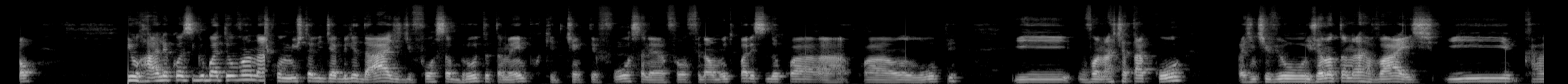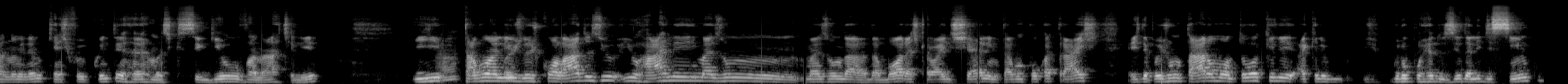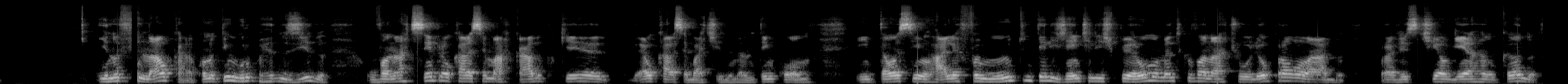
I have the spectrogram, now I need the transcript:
E o Harley conseguiu bater o Van Aert com um misto ali de habilidade, de força bruta também, porque tinha que ter força, né? Foi um final muito parecido com a, com a On Loop. E o Van Aert atacou a gente viu o Jonathan Narvaez e, cara, não me lembro quem, acho que foi o Quinten Hermans que seguiu o Van Aert ali. E estavam ali foi. os dois colados e, e, o Harley e mais um, mais um da, da Bora, acho que é o Ed Schelling, estava um pouco atrás. Eles depois juntaram, montou aquele, aquele grupo reduzido ali de cinco. E no final, cara, quando tem um grupo reduzido, o Van Aert sempre é o cara a ser marcado, porque é o cara ser batido, né? Não tem como. Então, assim, o Haller foi muito inteligente. Ele esperou o momento que o Van Aert olhou para um lado para ver se tinha alguém arrancando.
